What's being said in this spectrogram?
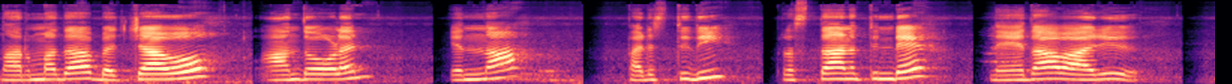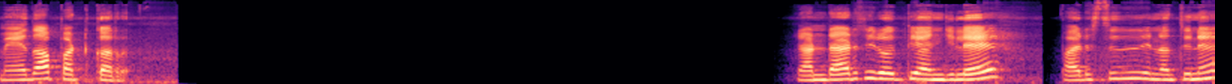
നർമ്മദ ബച്ചാവോ ആന്തോളൻ എന്ന പരിസ്ഥിതി പ്രസ്ഥാനത്തിന്റെ നേതാവാര് മേധാ പട്കർ. രണ്ടായിരത്തി ഇരുപത്തി അഞ്ചിലെ പരിസ്ഥിതി ദിനത്തിന്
